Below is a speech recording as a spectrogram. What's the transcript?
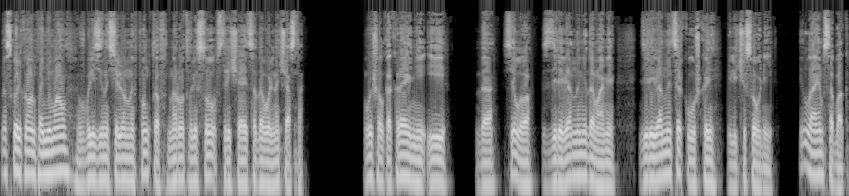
Насколько он понимал, вблизи населенных пунктов народ в лесу встречается довольно часто. Вышел к окраине и... Да, село с деревянными домами, деревянной церквушкой или часовней и лаем собак.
